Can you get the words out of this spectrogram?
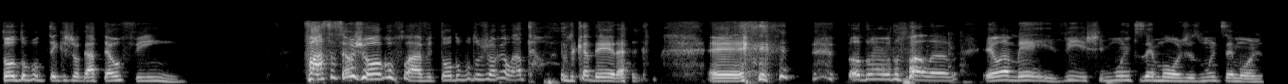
Todo mundo tem que jogar até o fim. Faça seu jogo, Flávio. Todo mundo joga lá. Brincadeira. É... Todo mundo falando. Eu amei. Vixe, muitos emojis, muitos emojis.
